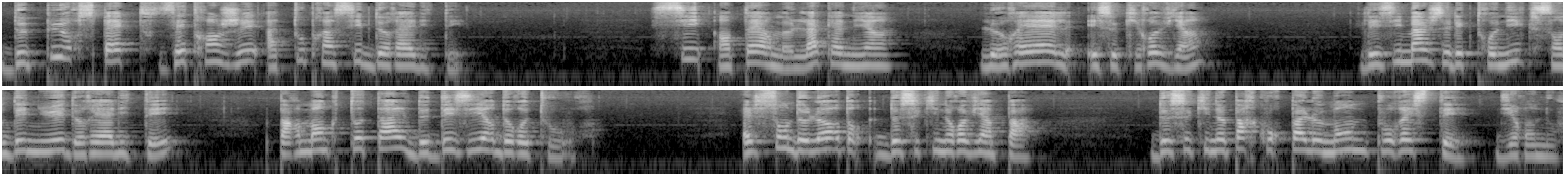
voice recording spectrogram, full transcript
de purs spectres étrangers à tout principe de réalité. Si, en termes lacaniens, le réel est ce qui revient, les images électroniques sont dénuées de réalité par manque total de désir de retour. Elles sont de l'ordre de ce qui ne revient pas, de ce qui ne parcourt pas le monde pour rester, dirons-nous.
